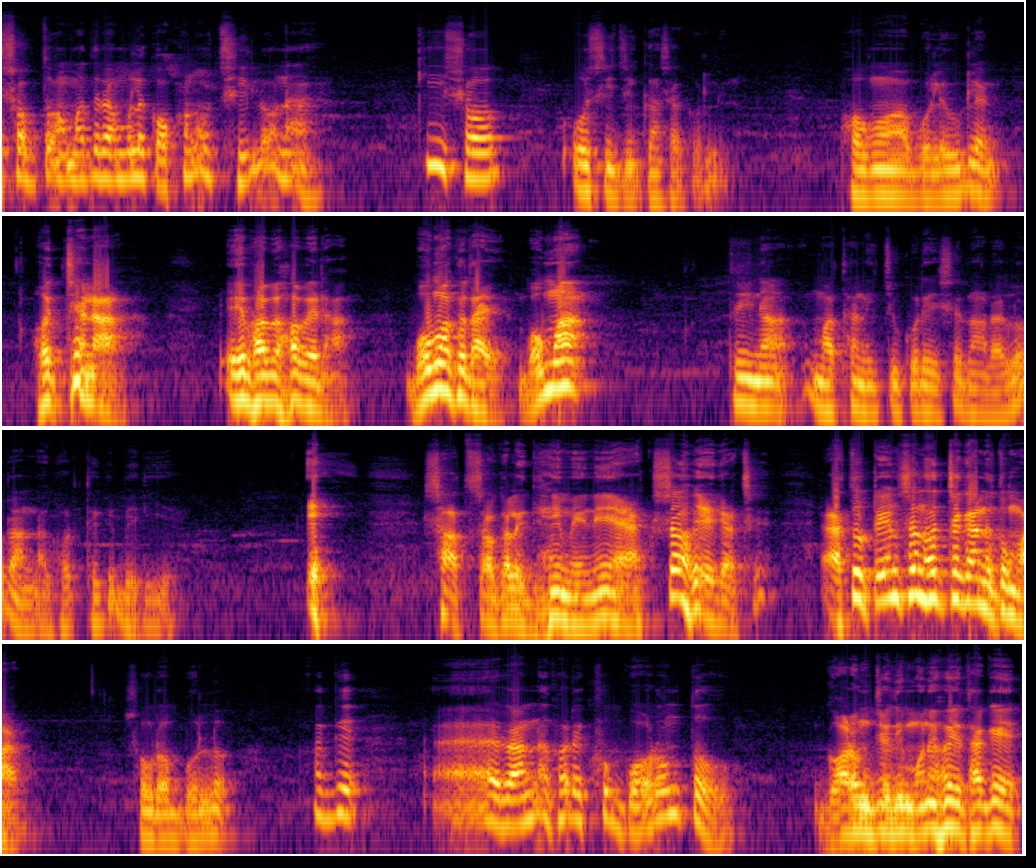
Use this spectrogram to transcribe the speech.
এসব তো আমাদের আমলে কখনো ছিল না। কি সব? ওসি জিজ্ঞাসা করলেন। ভৌমা বলে উঠলেন, হচ্ছে না, এভাবে হবে না। বৌমা কোথায়? বৌমা? ত্রিনা মাথা নিচু করে এসে দাঁড়াল রান্নাঘর থেকে বেরিয়ে। এ সাত সকালে ঘেমে নিয়ে একসা হয়ে গেছে। এত টেনশন হচ্ছে কেন তোমার? সৌরভ বলল, আগে রান্নাঘরে খুব গরম তো। গরম যদি মনে হয়ে থাকে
